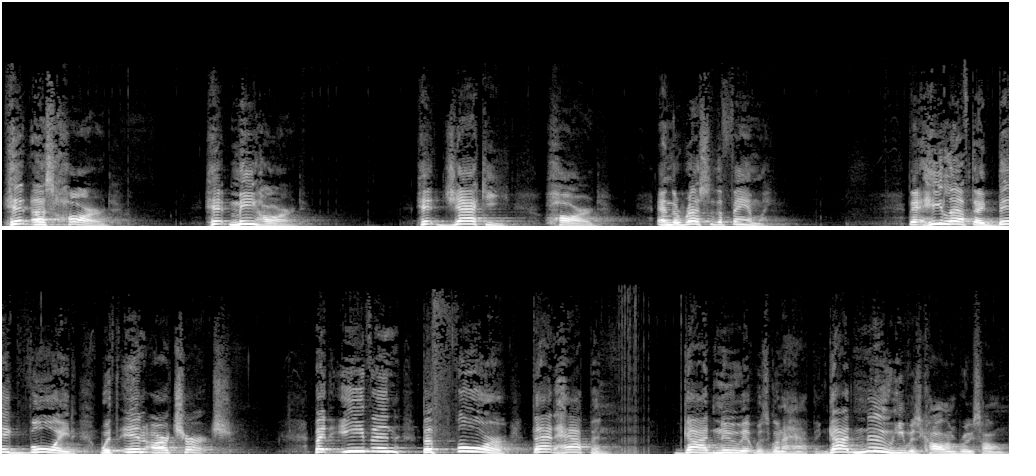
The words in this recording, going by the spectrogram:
hit us hard, hit me hard, hit Jackie hard, and the rest of the family, that he left a big void within our church. But even before that happened, God knew it was going to happen. God knew He was calling Bruce home.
